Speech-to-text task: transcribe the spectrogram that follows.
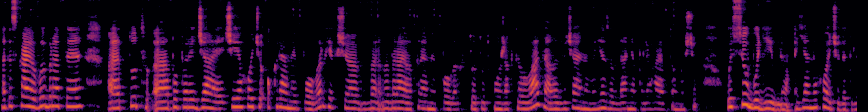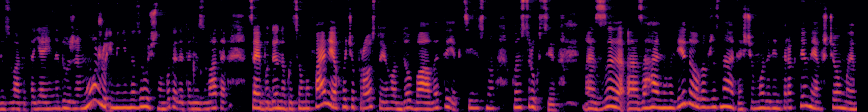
Натискаю Вибрати. Тут попереджає, чи я хочу окремий поверх. Якщо я вибираю окремий поверх, то тут можу активувати, але, звичайно, моє завдання полягає в тому, щоб усю будівлю я не хочу деталізувати, та я її не дуже можу, і мені незручно буде деталізувати цей будинок у цьому файлі. Я хочу просто його додати як цілісну конструкцію. З загального відео ви вже знаєте, що модуль інтерактивний, якщо ми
